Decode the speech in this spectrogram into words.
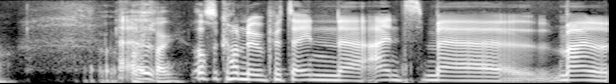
eh, forslag. Og så kan du putte inn eh, en som er mer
